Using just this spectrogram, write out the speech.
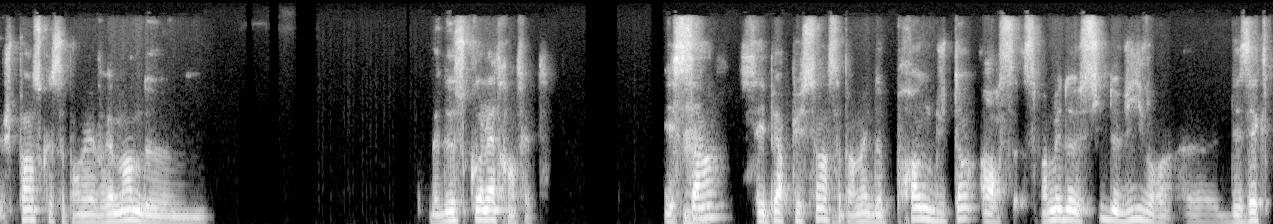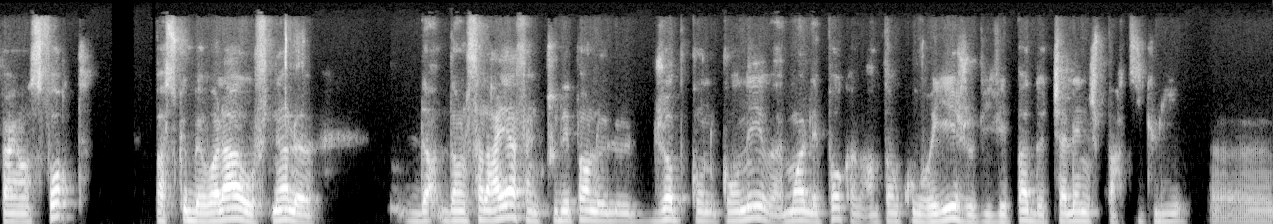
je pense que ça permet vraiment de, de se connaître en fait. Et ça, mmh. c'est hyper puissant, ça permet de prendre du temps. Alors, ça, permet aussi de vivre euh, des expériences fortes, parce que ben voilà, au final, euh, dans, le salariat, enfin, tout dépend le, job qu'on est. Moi, à l'époque, en, tant qu'ouvrier, je ne vivais pas de challenge particulier. Euh,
